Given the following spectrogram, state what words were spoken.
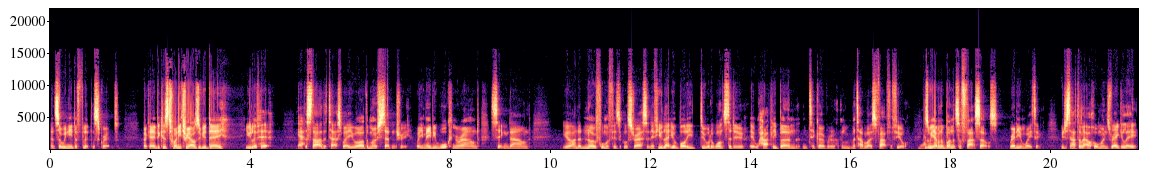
And so we need to flip the script, okay? Because 23 hours of your day, you live here. Yeah. At the start of the test, where you are the most sedentary, where you may be walking around, sitting down, you're under no form of physical stress. And if you let your body do what it wants to do, it will happily burn and tick over and metabolize fat for fuel. Because Yeah. we have an abundance of fat cells ready and waiting. We just have to let our hormones regulate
